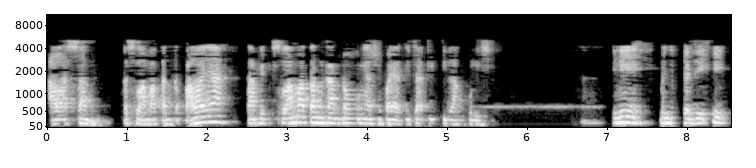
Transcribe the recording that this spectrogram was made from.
alasan keselamatan kepalanya, tapi keselamatan kantongnya supaya tidak ditilang polisi. Ini menjadi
